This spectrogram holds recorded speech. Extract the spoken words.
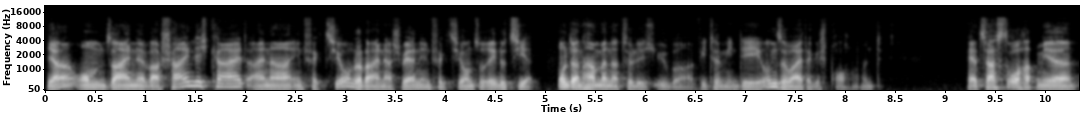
ja, um seine Wahrscheinlichkeit einer Infektion oder einer schweren Infektion zu reduzieren. Und dann haben wir natürlich über Vitamin D und so weiter gesprochen. Und Herr Zastro hat mir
